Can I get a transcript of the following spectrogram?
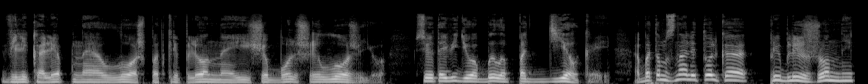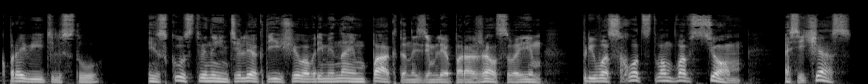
Великолепная ложь, подкрепленная еще большей ложью. Все это видео было подделкой. Об этом знали только приближенные к правительству. Искусственный интеллект еще во времена импакта на Земле поражал своим превосходством во всем. А сейчас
